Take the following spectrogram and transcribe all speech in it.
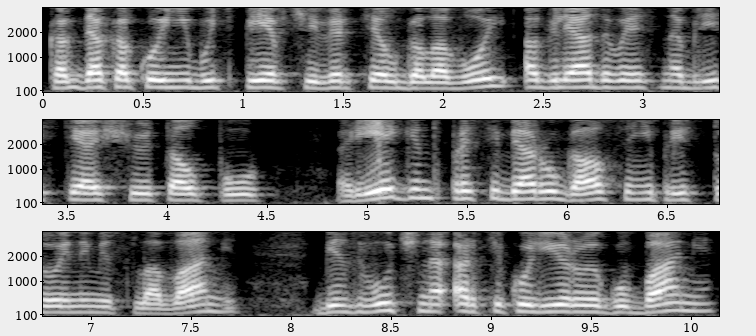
Когда какой-нибудь певчий вертел головой, оглядываясь на блестящую толпу, регент про себя ругался непристойными словами, беззвучно артикулируя губами,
